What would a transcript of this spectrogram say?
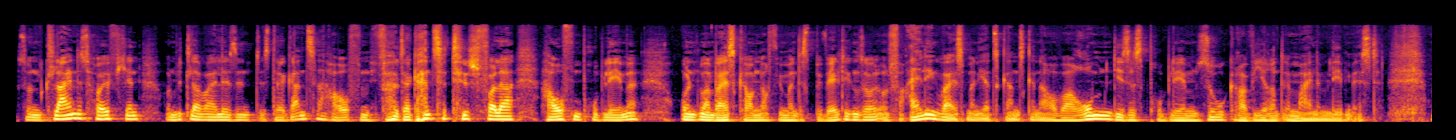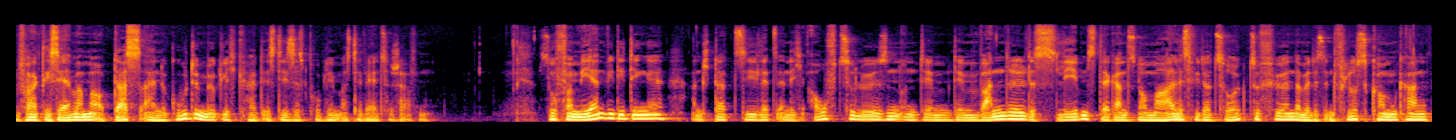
so ein kleines Häufchen und mittlerweile sind, ist der ganze Haufen, der ganze Tisch voller Haufen Probleme und man weiß kaum noch, wie man das bewältigen soll. Und vor allen Dingen weiß man jetzt ganz genau, warum dieses Problem so gravierend in meinem Leben ist. Und fragt dich selber mal, ob das eine gute Möglichkeit ist, dieses Problem aus der Welt zu schaffen. So vermehren wir die Dinge, anstatt sie letztendlich aufzulösen und dem, dem Wandel des Lebens, der ganz normal ist, wieder zurückzuführen, damit es in Fluss kommen kann.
